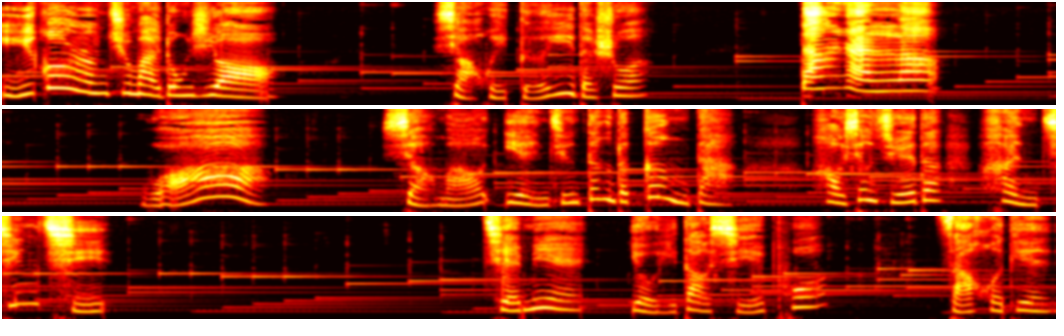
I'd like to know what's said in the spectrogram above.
一个人去买东西啊？”小慧得意地说：“当然了。”哇！小毛眼睛瞪得更大，好像觉得很惊奇。前面有一道斜坡，杂货店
